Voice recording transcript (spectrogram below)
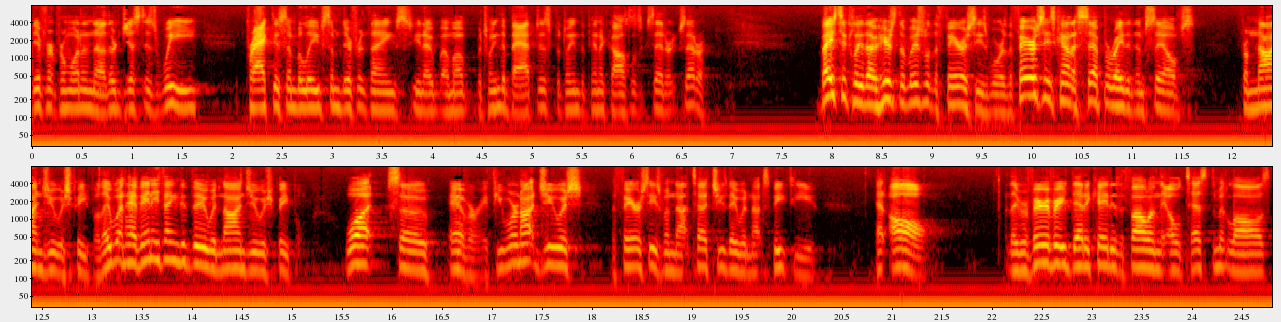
different from one another, just as we practice and believe some different things, you know, among, between the Baptists, between the Pentecostals, et cetera, et cetera. Basically, though, here's, the, here's what the Pharisees were. The Pharisees kind of separated themselves from non Jewish people. They wouldn't have anything to do with non Jewish people whatsoever. If you were not Jewish, the Pharisees would not touch you, they would not speak to you at all. They were very, very dedicated to following the Old Testament laws,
